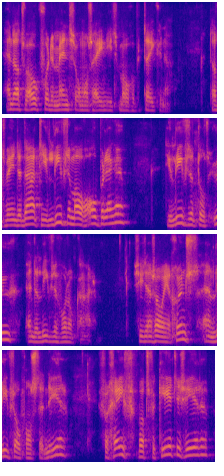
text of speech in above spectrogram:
En dat we ook voor de mensen om ons heen iets mogen betekenen. Dat we inderdaad die liefde mogen opbrengen, die liefde tot u en de liefde voor elkaar. Zie dan zo in gunst en liefde op ons ten neer. Vergeef wat verkeerd is, heren,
